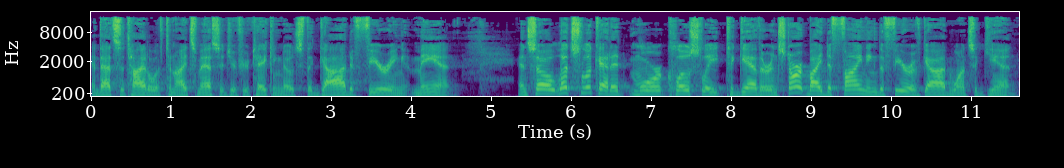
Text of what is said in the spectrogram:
And that's the title of tonight's message, if you're taking notes, the God-fearing man. And so let's look at it more closely together and start by defining the fear of God once again.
